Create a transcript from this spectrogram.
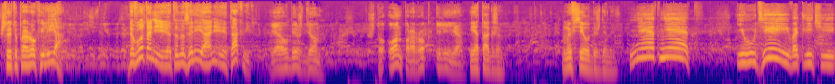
что это пророк Илия. Да вот они, это назарияне, так ведь? Я убежден, что он пророк Илия. Я также. Мы все убеждены. Нет, нет. Иудеи, в отличие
